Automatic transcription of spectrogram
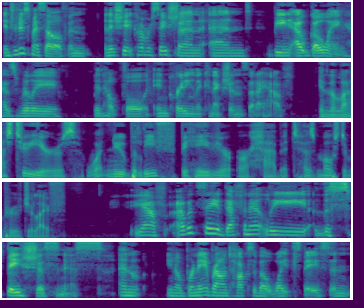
introduce myself and initiate conversation and being outgoing has really been helpful in creating the connections that I have. In the last two years, what new belief, behavior, or habit has most improved your life? Yeah, I would say definitely the spaciousness. And, you know, Brene Brown talks about white space, and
